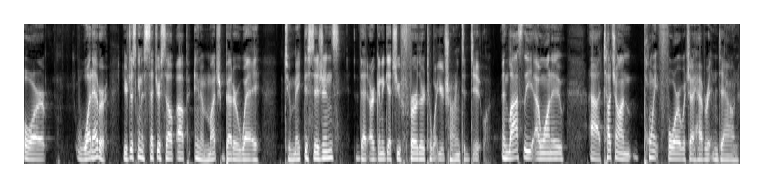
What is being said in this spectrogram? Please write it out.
or whatever. You're just going to set yourself up in a much better way to make decisions that are going to get you further to what you're trying to do. And lastly, I want to uh, touch on point four, which I have written down.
